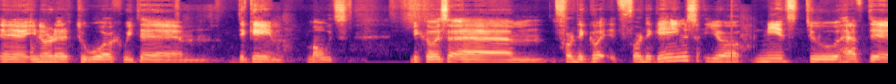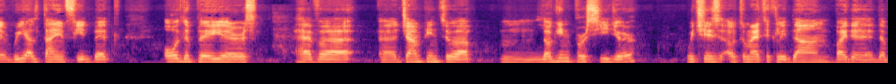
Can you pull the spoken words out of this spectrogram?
uh, in order to work with the um, the game modes, because um, for the go- for the games you need to have the real time feedback. All the players have a, a jump into a um, login procedure which is automatically done by the, the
